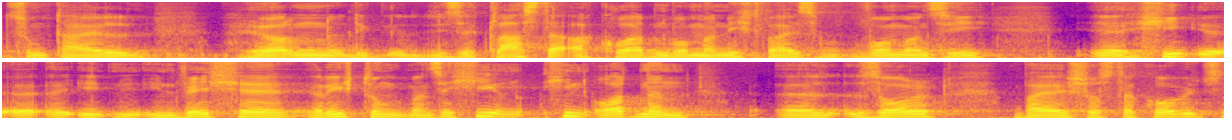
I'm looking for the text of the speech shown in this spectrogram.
zum Teil hören, die, diese Clusterakkorden, wo man nicht weiß, wo man sie, in, in, welche Richtung man sich hin, hinordnen äh, soll. Bei Schostakowitsch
